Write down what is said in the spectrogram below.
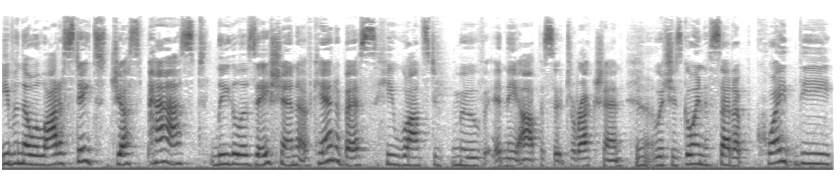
even though a lot of states just passed legalization of cannabis, he wants to move in the opposite direction, Yeah. which is going to set up quite the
